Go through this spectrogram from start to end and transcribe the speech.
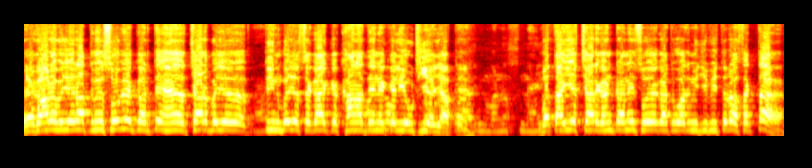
ग्यारह बजे रात में सोवे करते हैं चार बजे तीन बजे से गाय के खाना देने के लिए उठिए जाते हैं बताइए चार घंटा नहीं सोएगा तो वो आदमी जीवित रह सकता है?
